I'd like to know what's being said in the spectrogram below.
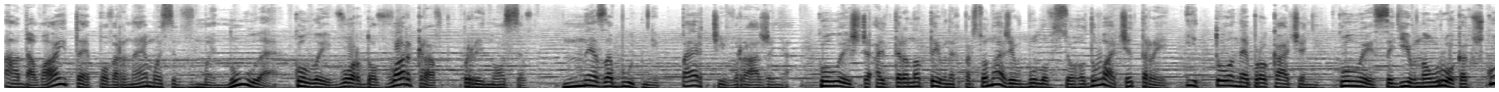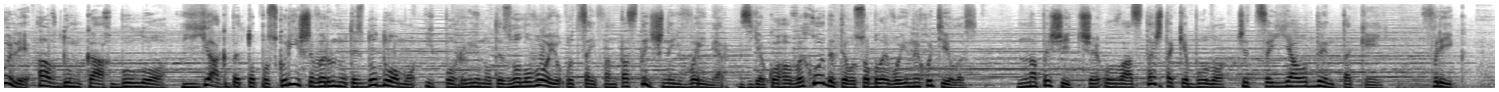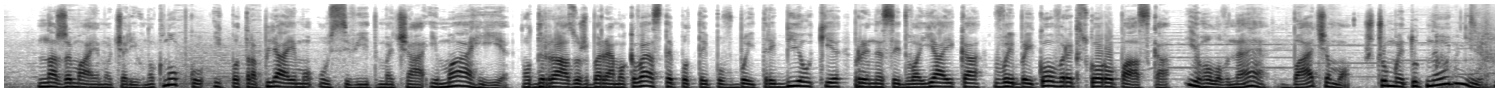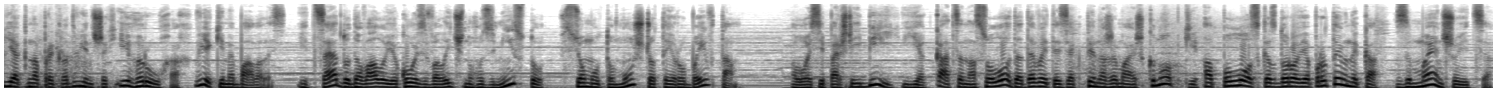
А давайте повернемось в минуле, коли World of Warcraft приносив незабутні перші враження, коли ще альтернативних персонажів було всього два чи три, і то не прокачані. Коли сидів на уроках в школі, а в думках було як би то поскоріше вернутись додому і поринути з головою у цей фантастичний вимір, з якого виходити особливо і не хотілось. Напишіть, чи у вас теж таке було, чи це я один такий фрік. Нажимаємо чарівну кнопку і потрапляємо у світ меча і магії. Одразу ж беремо квести по типу вбий три білки, принеси два яйка, вибий коврик, скоро паска. І головне, бачимо, що ми тут не одні, як, наприклад, в інших ігрухах, в які ми бавились. І це додавало якогось величного змісту всьому тому, що ти робив там. Ось і перший бій. Яка це насолода дивитись, як ти нажимаєш кнопки, а полоска здоров'я противника зменшується.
